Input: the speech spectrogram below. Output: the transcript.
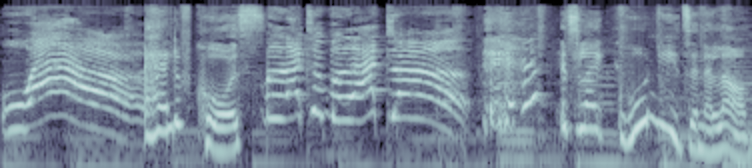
Wow! and of course, Blatter blatter! it's like who needs an alarm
